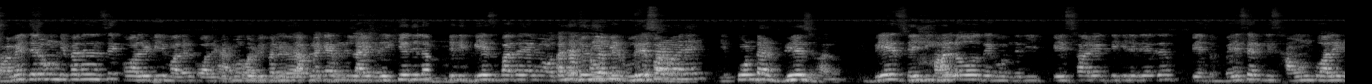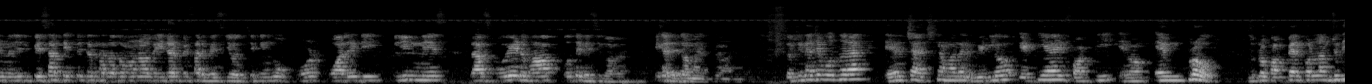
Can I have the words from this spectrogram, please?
দামের যেরকম ডিফারেন্স আছে কোয়ালিটি মালের কোয়ালিটির মতো ডিফারেন্স আপনাকে আমি লাইভ দেখিয়ে দিলাম। যদি বেস বাজে আমি আচ্ছা যদি আমি প্রেসার বাজাই কোনটার বেস ভালো? বেস ভালো দেখুন যদি প্রেসারের দিকে যদি বেসের কি সাউন্ড কোয়ালিটি না? যদি প্রেসার দেখতে চান তাহলে তো মনে হবে এটার প্রেসার বেশি হচ্ছে। কিন্তু ওর কোয়ালিটি ক্লিননেস প্লাস ওয়েট ভাব ওতে বেশি পাবে। ঠিক আছে? একদম একদম। তো ঠিক আছে বন্ধুরা এই হচ্ছে আজকে আমাদের ভিডিও এটিআই ফর্টি এবং এম প্রো দুটো কম্পেয়ার করলাম। যদি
